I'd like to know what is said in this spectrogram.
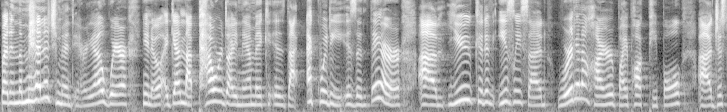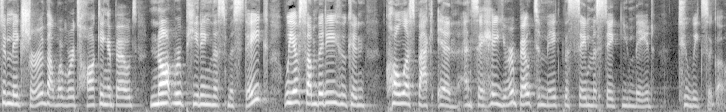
but in the management area where, you know, again, that power dynamic is that equity isn't there, um, you could have easily said, we're going to hire BIPOC people uh, just to make sure that when we're talking about not repeating this mistake, we have somebody who can call us back in and say, hey, you're about to make the same mistake you made two weeks ago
